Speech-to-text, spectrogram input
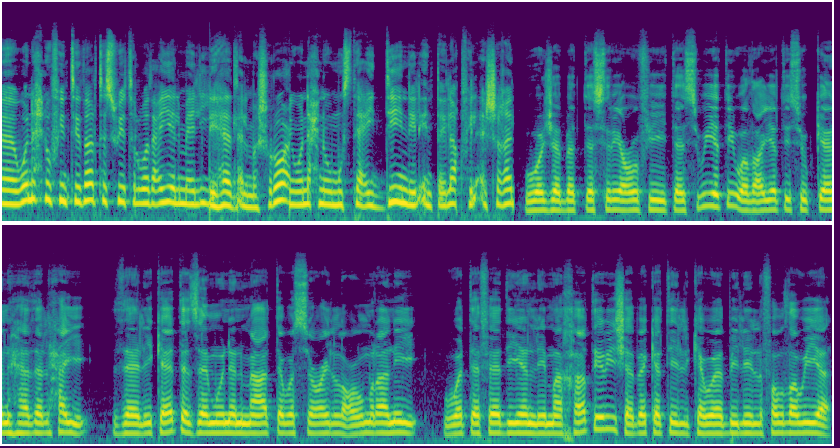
ونحن في انتظار تسوية الوضعية المالية لهذا المشروع. ونحن مستعدين للانطلاق في الأشغال. وجب التسريع في تسوية وضعية سكان هذا الحي ذلك تزامنا مع التوسع العمراني. وتفاديا لمخاطر شبكة الكوابل الفوضوية.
